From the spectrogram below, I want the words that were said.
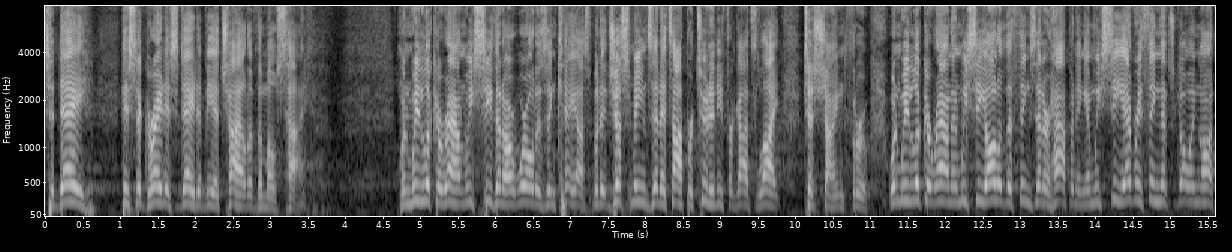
Today is the greatest day to be a child of the Most High. When we look around, we see that our world is in chaos, but it just means that it's opportunity for God's light to shine through. When we look around and we see all of the things that are happening and we see everything that's going on,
